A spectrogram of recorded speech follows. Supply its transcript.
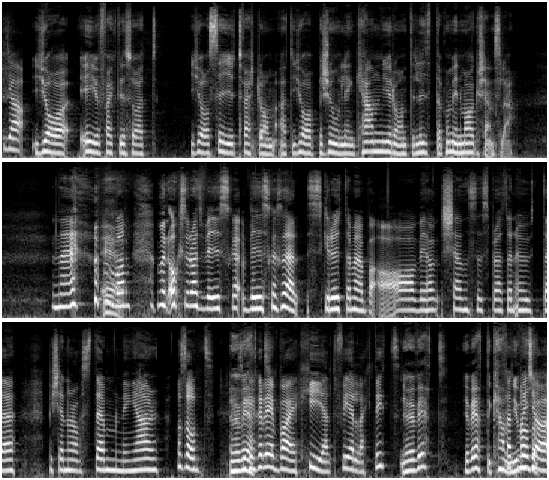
Ja. jag är ju faktiskt så att jag säger ju tvärtom att jag personligen kan ju då inte lita på min magkänsla. Nej, Eh. man, men också då att vi ska, vi ska så här skryta med bara ja vi har känselspröten ute, vi känner av stämningar och sånt. Jag så vet. kanske det bara är helt felaktigt. Ja, jag vet. Jag vet, det kan att ju vara så.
